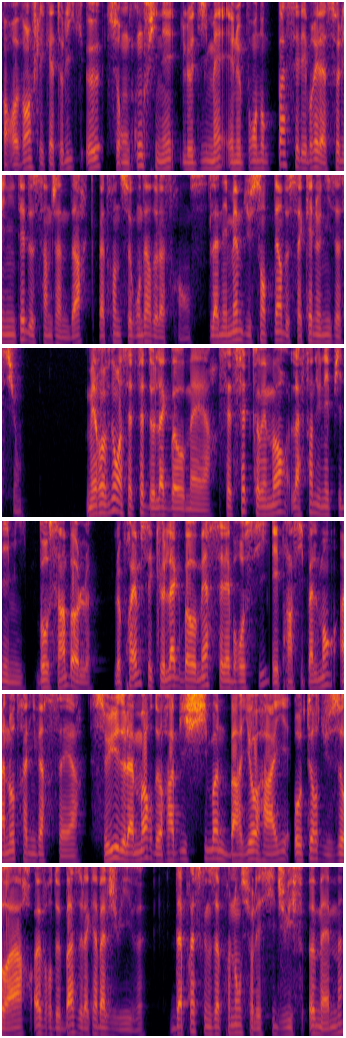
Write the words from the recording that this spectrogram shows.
En revanche, les catholiques, eux, seront confinés le 10 mai et ne pourront donc pas célébrer la solennité de Sainte Jeanne d'Arc, patronne secondaire de la France, l'année même du centenaire de sa canonisation. Mais revenons à cette fête de l'Akba Omer. Cette fête commémore la fin d'une épidémie. Beau symbole, le problème, c'est que Omer célèbre aussi, et principalement, un autre anniversaire, celui de la mort de Rabbi Shimon Bar Yochai, auteur du Zohar, œuvre de base de la Kabbale juive. D'après ce que nous apprenons sur les sites juifs eux-mêmes,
